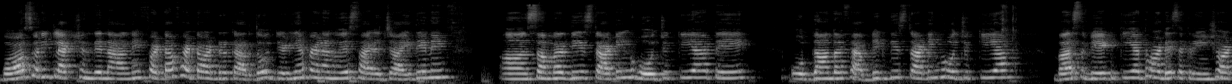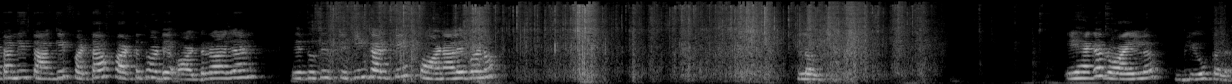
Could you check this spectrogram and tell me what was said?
ਬਹੁਤ ਸੋਹਣੀ ਕਲੈਕਸ਼ਨ ਦੇ ਨਾਲ ਨੇ। ਫਟਾਫਟ ਆਰਡਰ ਕਰ ਦਿਓ। ਜਿਹੜੀਆਂ ਭੈਣਾਂ ਨੂੰ ਇਹ ਸਾ- ਚਾਹੀਦੇ ਨੇ ਸਮਰ ਦੀ ਸਟਾਰਟਿੰਗ ਹੋ ਚੁੱਕੀ ਆ ਤੇ ਉਦਾਂ ਦਾ ਫੈਬਰਿਕ ਦੀ ਸਟਾਰਟਿੰਗ ਹੋ ਚੁੱਕੀ ਆ। ਬਸ ਵੇਟ ਕੀ ਆ ਤੁਹਾਡੇ ਸਕਰੀਨਸ਼ਾਟਾਂ ਦੀ ਤਾਂ ਕਿ ਫਟਾਫਟ ਤੁਹਾਡੇ ਆਰਡਰ ਆ ਜਾਣ ਤੇ ਤੁਸੀਂ ਸਟਿਚਿੰਗ ਕਰਕੇ ਪਾਉਣ ਵਾਲੇ ਬਣੋ। ਲਓ ਜੀ। ਇਹ ਹੈਗਾ ਰਾਇਲ ਬਲੂ ਕਲਰ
